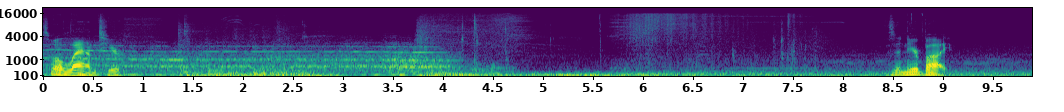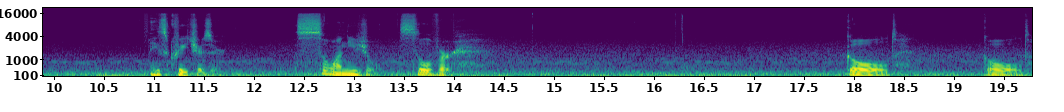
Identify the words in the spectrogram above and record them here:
So I'll land here. Is it nearby? These creatures are so unusual. Silver. Gold. Gold.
